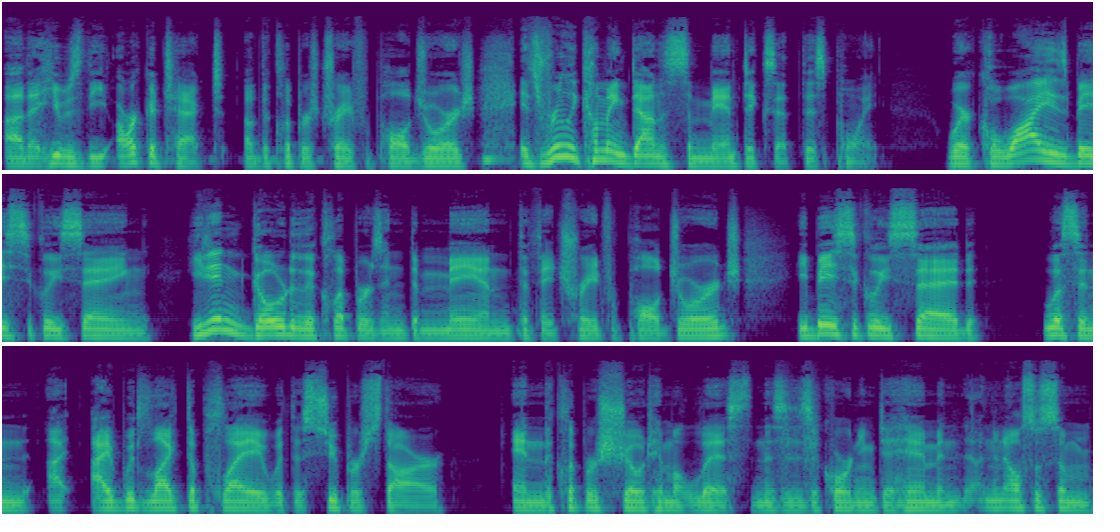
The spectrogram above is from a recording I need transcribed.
uh, that he was the architect of the Clippers trade for Paul George. It's really coming down to semantics at this point, where Kawhi is basically saying he didn't go to the Clippers and demand that they trade for Paul George. He basically said, listen, I, I would like to play with a superstar. And the Clippers showed him a list, and this is according to him, and, and also some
